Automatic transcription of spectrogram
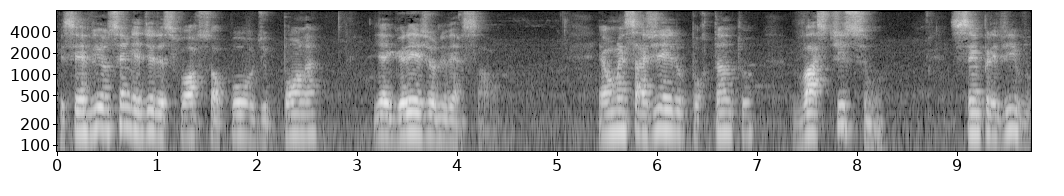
que serviu sem medir esforço ao povo de Pona e à Igreja Universal. É um mensageiro, portanto, vastíssimo, sempre vivo,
